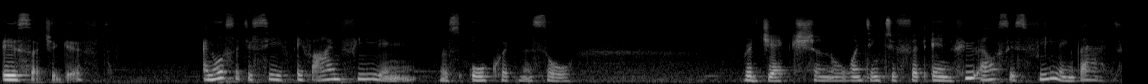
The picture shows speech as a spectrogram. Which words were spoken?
is such a gift. And also to see if, if I'm feeling this awkwardness or rejection or wanting to fit in, who else is feeling that?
